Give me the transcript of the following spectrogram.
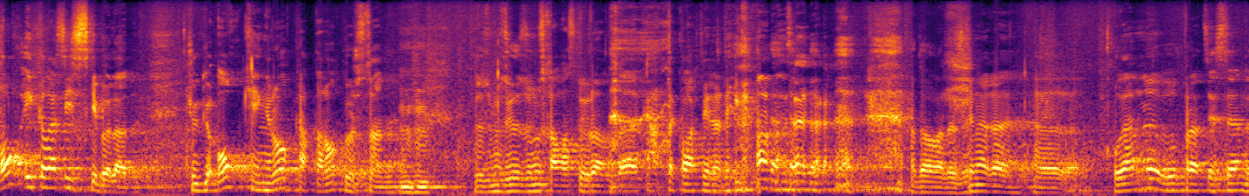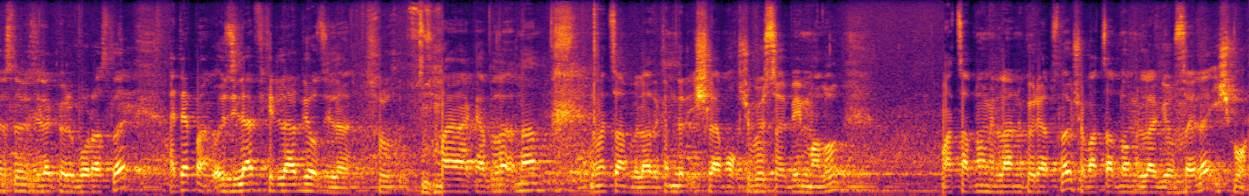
Oq и klassический bo'ladi chunki oq kengroq kattaroq ko'rsatadi o'zimizga o'zimiz havas qilamiz katta kvartirada ekanmiz Xudo xolasa. shunaqa ularni bu protsessni ham do'stlar o'zinglar ko'rib borasizlar aytyapman o'zinglar fikrlarni yozinglar suhbat aka bilan nima desam bo'ladi kimdir ishlamoqchi bo'lsa bemalol whatsapp nomerlarini ko'ryapsizlar o'sha whatsapp nomerlarga yozsanglar ish bor.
